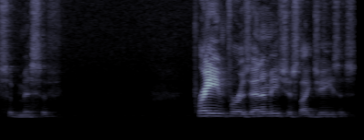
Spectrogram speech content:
submissive, praying for his enemies just like Jesus.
